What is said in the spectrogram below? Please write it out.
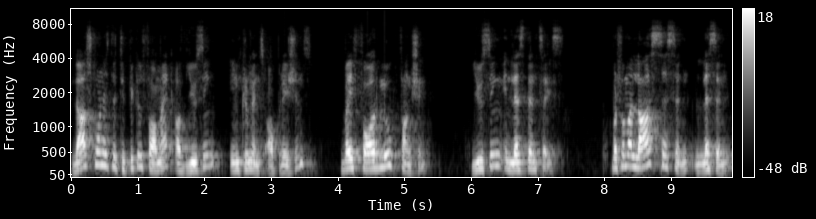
Last one is the typical format of using increments operations by for loop function using in less than size. But from our last session, lesson,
